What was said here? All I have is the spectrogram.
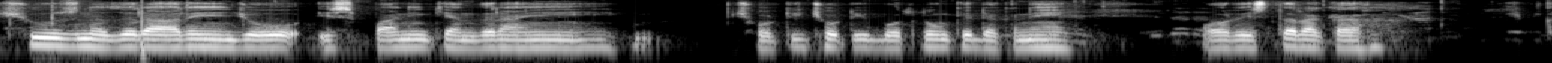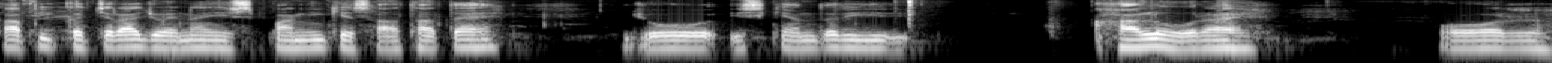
शूज़ नज़र आ रहे हैं जो इस पानी के अंदर आए हैं। छोटी छोटी बोतलों के ढकने और इस तरह का काफ़ी कचरा जो है ना इस पानी के साथ आता है, जो इसके अंदर ही हल हो रहा है। और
